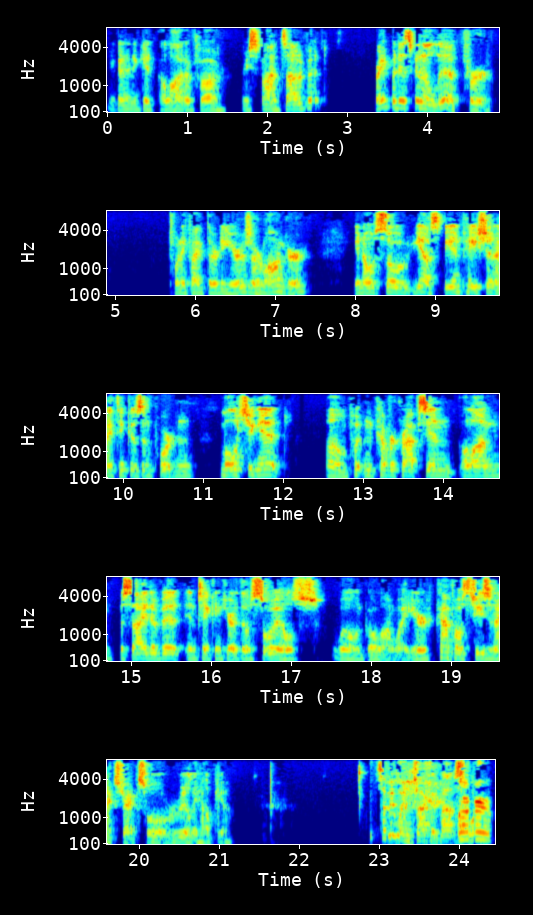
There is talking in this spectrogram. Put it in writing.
you're going to get a lot of uh, response out of it, right? But it's going to live for 25, 30 years or longer. You know, so yes, being patient I think is important. Mulching it, um, putting cover crops in along beside of it and taking care of those soils will go a long way. Your compost teas and extracts will really help you. Somebody want to talk about or,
